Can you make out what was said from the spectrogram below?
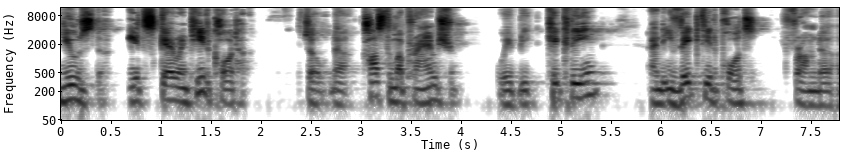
used its guaranteed quota. So the customer preemption will be kicked in and evicted pods from the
